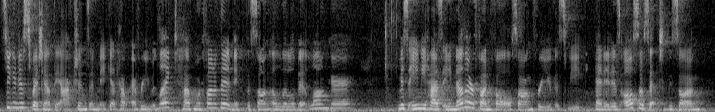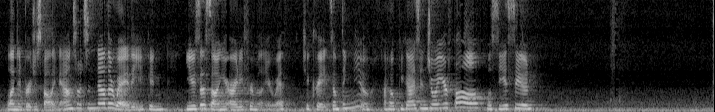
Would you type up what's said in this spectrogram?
So you can just switch out the actions and make it however you would like to have more fun with it, make the song a little bit longer. Miss Amy has another fun fall song for you this week, and it is also set to the song London Bridge is Falling Down, so it's another way that you can use a song you're already familiar with to create something new. I hope you guys enjoy your fall. We'll see you soon.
